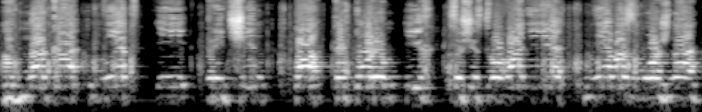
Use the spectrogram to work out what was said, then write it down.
Однако нет и причин, по которым их существование невозможно.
